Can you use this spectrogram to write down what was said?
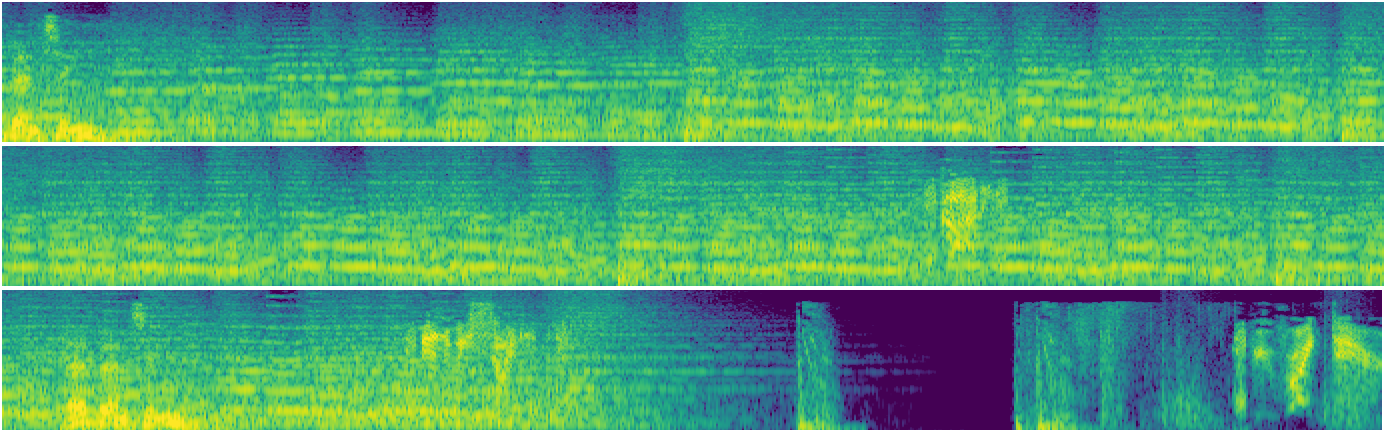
Advancing. Got it. Advancing. Enemy sighted. Be right there.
